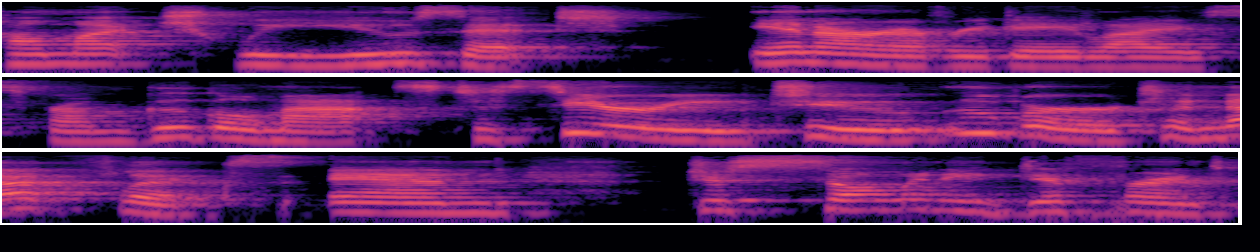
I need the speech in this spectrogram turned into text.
how much we use it in our everyday lives from Google Maps to Siri to Uber to Netflix and just so many different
